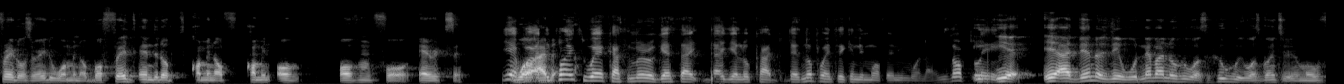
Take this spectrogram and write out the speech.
Fred was already warming up, but Fred ended up coming off coming off of him for Eriksen. Yeah, Well, but at I- the point where Casemiro gets that, that yellow card, there's no point taking him off anymore now. He's not playing. Yeah, yeah. At the end of the day, we'll never know who was who he was going to remove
